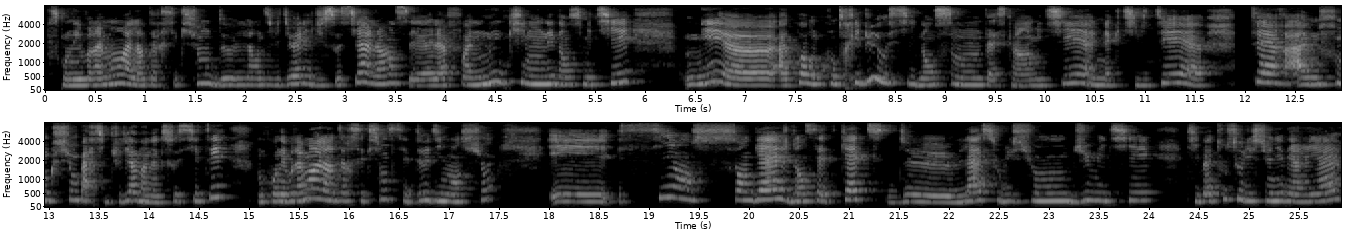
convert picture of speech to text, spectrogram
Parce qu'on est vraiment à l'intersection de l'individuel et du social. Hein. C'est à la fois nous qui on est dans ce métier, mais euh, à quoi on contribue aussi dans ce monde. Parce qu'un métier, une activité euh, sert à une fonction particulière dans notre société. Donc on est vraiment à l'intersection de ces deux dimensions. Et si on s'engage dans cette quête de la solution, du métier qui va tout solutionner derrière,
